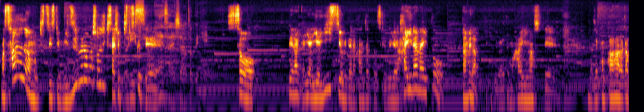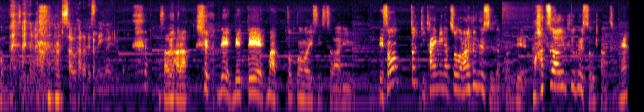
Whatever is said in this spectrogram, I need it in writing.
まあ、サウナもきついですけど、水風呂も正直最初きつくて、ね最初は特にそう。で、なんか、いやいや、いいっすよみたいな感じだったんですけど、いや、入らないとダメだって言われても入りまして、まあ若干パワハラかと思ったんですけど、サウハラですねいわゆる サウハラ。で、出て、まあ、整い椅子に座り、で、その時タイミングがちょうどアウフグースだったんで、まあ、初アウフグースを受けたんですよね。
